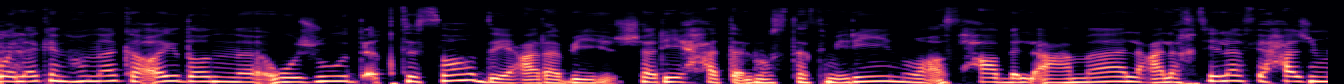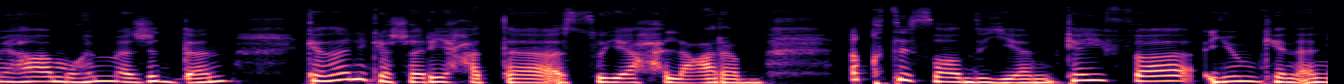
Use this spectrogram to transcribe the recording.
ولكن هناك أيضا وجود اقتصادي عربي. شريحة المستثمرين وأصحاب الأعمال على اختلاف حجمها مهمة جدا. كذلك شريحة السياح العرب. اقتصاديا كيف يمكن أن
